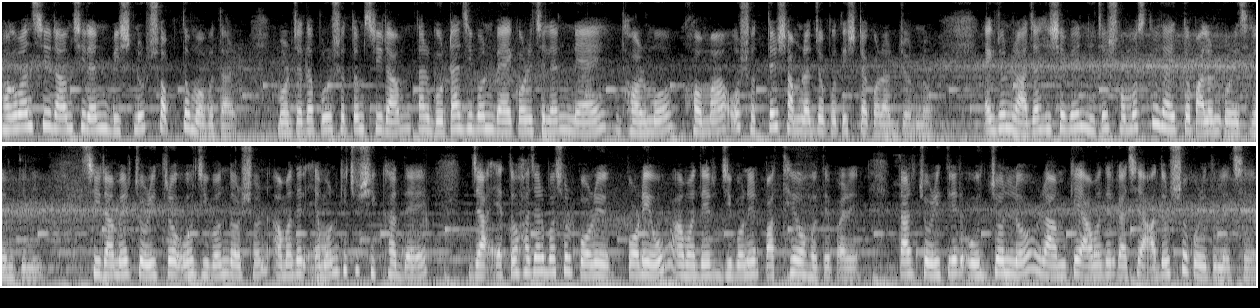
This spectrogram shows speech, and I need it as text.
ভগবান শ্রীরাম ছিলেন বিষ্ণুর সপ্তম অবতার। মর্যাদা পুরুষোত্তম শ্রীরাম তার গোটা জীবন ব্যয় করেছিলেন ন্যায়, ধর্ম, ক্ষমা ও সত্যের সাম্রাজ্য প্রতিষ্ঠা করার জন্য। একজন রাজা হিসেবে নিজের সমস্ত দায়িত্ব পালন করেছিলেন তিনি। শ্রীরামের চরিত্র ও জীবন দর্শন আমাদের এমন কিছু শিক্ষা দেয়, যা এত হাজার বছর পরে, পরেও আমাদের জীবনের পাথেয় হতে পারে। তার চরিত্রের ঔজ্জ্বল্য রামকে আমাদের কাছে আদর্শ করে তুলেছে।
